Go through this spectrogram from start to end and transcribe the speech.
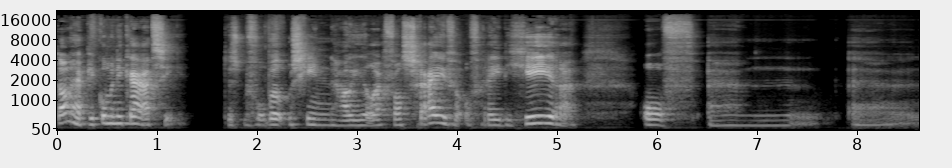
Dan heb je communicatie. Dus bijvoorbeeld misschien hou je heel erg van schrijven of redigeren of um, uh,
